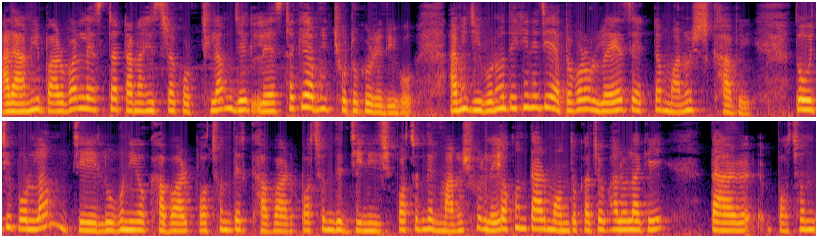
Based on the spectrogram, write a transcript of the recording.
আর আমি বারবার লেজটা টানা হেঁচড়া করছিলাম যে লেজটাকে আমি ছোট করে দিব। আমি জীবনেও দেখিনি যে এত বড় লেজ একটা মানুষ খাবে। তো ওই যে বললাম যে লোভনীয় খাবার, পছন্দের খাবার, পছন্দের জিনিস, পছন্দের মানুষ হলে তখন তার মন্দ কাজও ভালো লাগে। তার পছন্দ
